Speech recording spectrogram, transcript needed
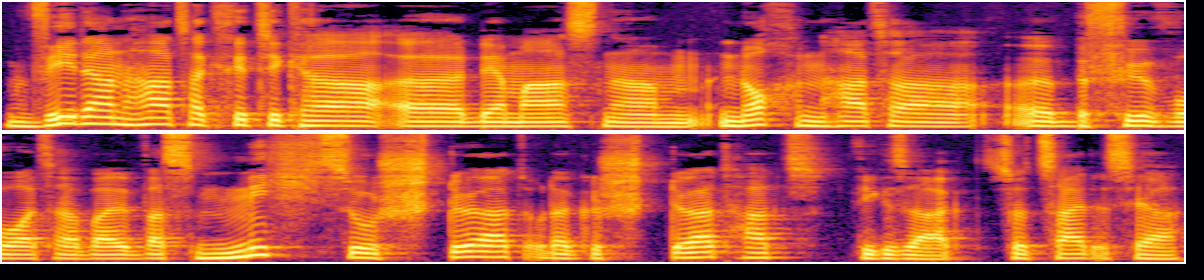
weder ein harter Kritiker äh, der Maßnahmen noch ein harter äh, Befürworter, weil was mich so stört oder gestört hat, wie gesagt, zurzeit ist ja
